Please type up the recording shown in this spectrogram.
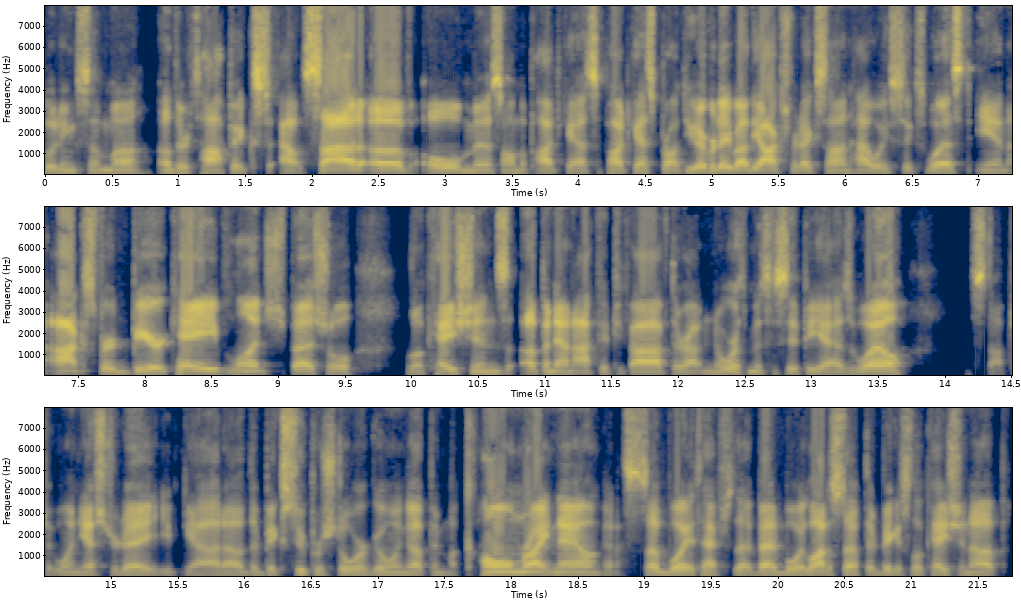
including some uh, other topics outside of Ole Miss on the podcast. The podcast brought to you every day by the Oxford Exxon Highway 6 West in Oxford Beer Cave lunch special locations up and down I-55 throughout North Mississippi as well. Stopped at one yesterday. You've got uh, their big superstore going up in McComb right now. Got a subway attached to that bad boy. A lot of stuff. Their biggest location up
